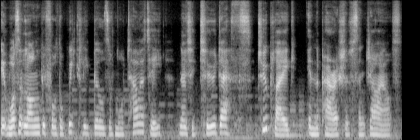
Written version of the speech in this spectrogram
It wasn't long before the weekly bills of mortality noted two deaths to plague in the parish of St Giles.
